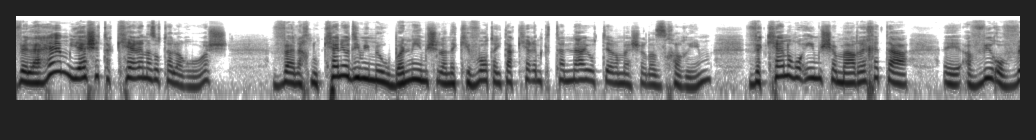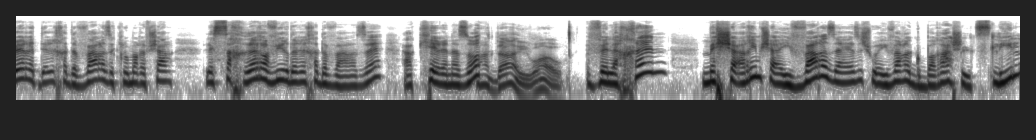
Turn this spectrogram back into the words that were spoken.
ולהם יש את הקרן הזאת על הראש, ואנחנו כן יודעים ממאובנים שלנקבות הייתה קרן קטנה יותר מאשר לזכרים, וכן רואים שמערכת האוויר עוברת דרך הדבר הזה, כלומר אפשר לסחרר אוויר דרך הדבר הזה, הקרן הזאת, אה, די, וואו. ולכן משערים שהאיבר הזה היה איזשהו איבר הגברה של צליל,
